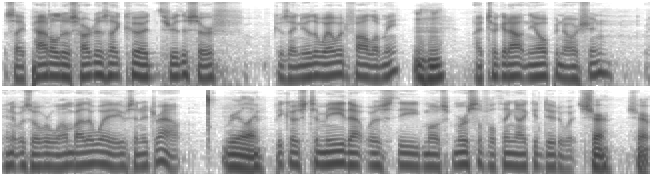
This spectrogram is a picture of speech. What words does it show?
is I paddled as hard as I could through the surf because I knew the whale would follow me. Mm-hmm. I took it out in the open ocean, and it was overwhelmed by the waves, and it drowned. Really? Because to me, that was the most merciful thing I could do to it, Sure. Sure.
